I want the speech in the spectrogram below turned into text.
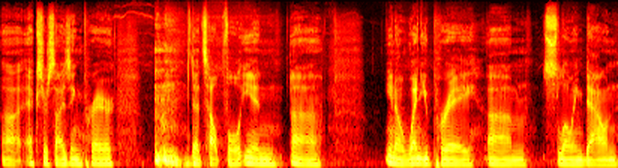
uh, exercising prayer that's helpful in, uh, you know, when you pray, um, slowing down,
